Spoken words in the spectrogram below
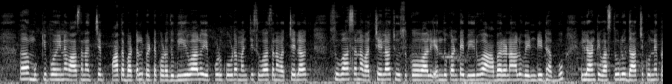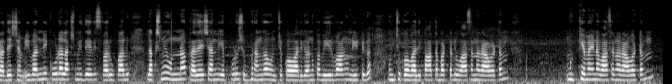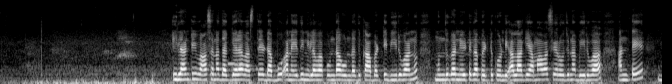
ముక్కిపోయిన వాసన వచ్చే పాత బట్టలు పెట్టకూడదు. బీరువాలో ఎప్పుడు కూడా మంచి సువాసన వచ్చేలా సువాసన వచ్చేలా చూసుకోవాలి. ఎందుకంటే బీరువా ఆభరణాలు వెండి డబ్బు ఇలాంటి వస్తువులు దాచుకునే ప్రదేశం. ఇవన్నీ కూడా లక్ష్మీదేవి స్వరూపాలు. లక్ష్మి ఉన్న ప్రదేశాన్ని ఎప్పుడు శుభ్రంగా ఉంచుకోవాలి. కనుక బీరువాను నీట్గా ఉంచుకోవాలి. పాత బట్టలు వాసన రావటం ముఖ్యమైన వాసన రావటం ఇలాంటి వాసన దగ్గర వస్తే డబ్బు అనేది నిలవకుండా ఉండదు. కాబట్టి బీరువాను ముందుగా నీట్గా పెట్టుకోండి. అలాగే అమావాస్య రోజున బీరువా అంటే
